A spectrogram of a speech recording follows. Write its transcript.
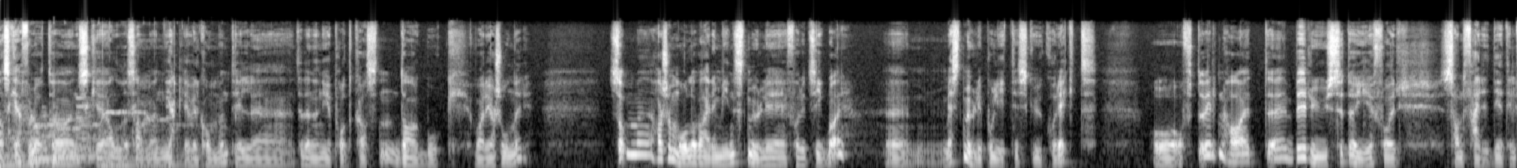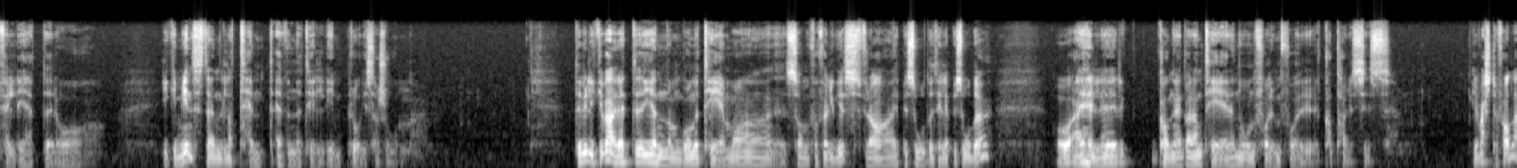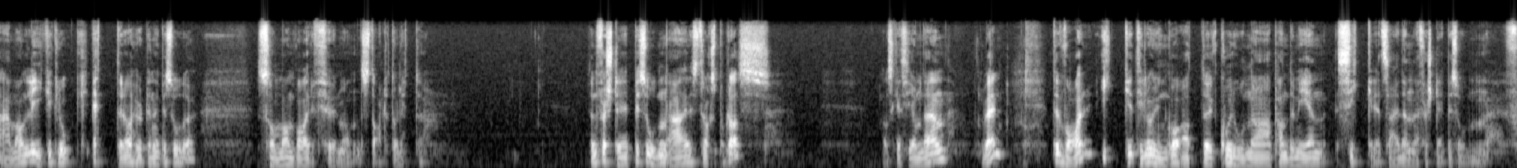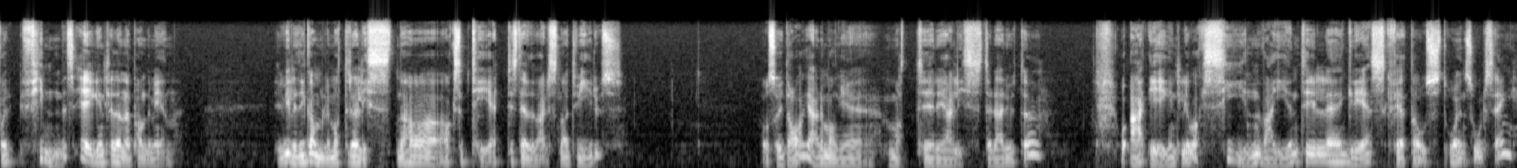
da skal jeg få lov til å ønske alle sammen hjertelig velkommen til, eh, til denne nye podkasten Dagbokvariasjoner, som eh, har som mål å være minst mulig forutsigbar, eh, mest mulig politisk ukorrekt, og ofte vil den ha et beruset øye for sannferdige tilfeldigheter og ikke minst en latent evne til improvisasjon. Det vil ikke være et gjennomgående tema som forfølges fra episode til episode, og ei heller kan jeg garantere noen form for katarsis. I verste fall er man like klok etter å ha hørt en episode som man var før man startet å lytte. Den første episoden er straks på plass. Hva skal jeg si om den? Vel, det var ikke til å unngå at koronapandemien sikret seg denne første episoden. For finnes egentlig denne pandemien? Ville de gamle materialistene ha akseptert tilstedeværelsen av et virus? Også i dag er det mange materialister der ute. Og er egentlig vaksinen veien til gresk fetaost og en solseng?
